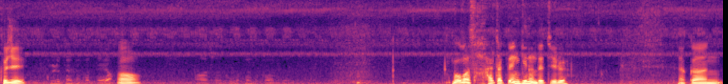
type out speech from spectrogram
그지? 글루텐 섞었어요? 어 아, 저 글루텐 섞었는데. 뭐가 살짝 땡기는데 찌를? 약간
